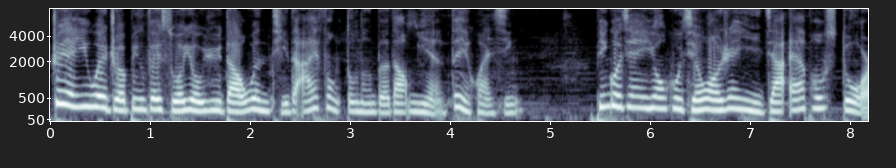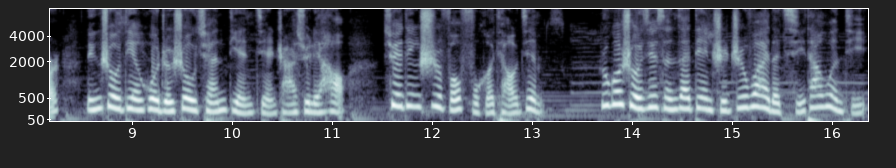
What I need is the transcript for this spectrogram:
这也意味着，并非所有遇到问题的 iPhone 都能得到免费换新。苹果建议用户前往任意一家 Apple Store 零售店或者授权点检查序列号，确定是否符合条件。如果手机存在电池之外的其他问题，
